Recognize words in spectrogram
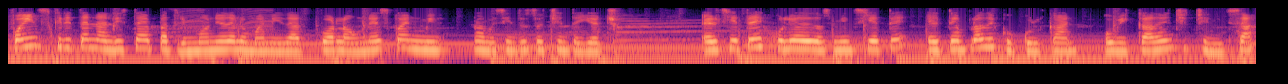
Fue inscrita en la lista de Patrimonio de la Humanidad por la UNESCO en 1988. El 7 de julio de 2007, el templo de Cuculcán, ubicado en Chichen Itza,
